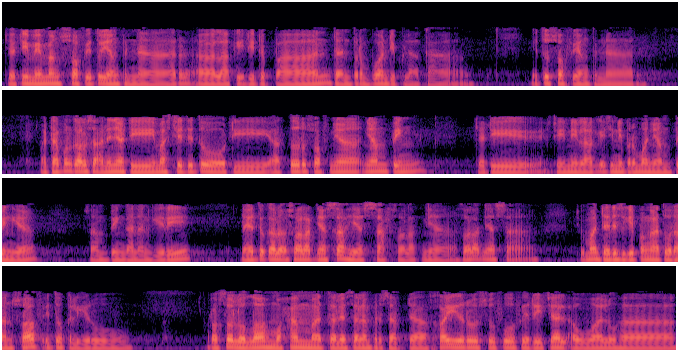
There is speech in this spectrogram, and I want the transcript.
Jadi memang soft itu yang benar, eh, laki di depan dan perempuan di belakang. Itu soft yang benar. Adapun kalau seandainya di masjid itu diatur softnya nyamping, jadi sini laki, sini perempuan nyamping ya, samping kanan kiri. Nah itu kalau sholatnya sah ya sah sholatnya, sholatnya sah. Cuman dari segi pengaturan soft itu keliru. Rasulullah Muhammad SAW bersabda, khairu sufufir rijal awwaluha,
